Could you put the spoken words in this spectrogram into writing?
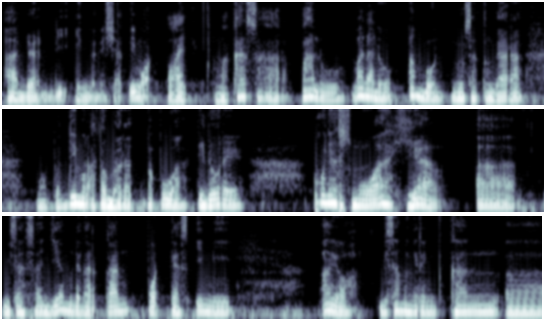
ada di Indonesia Timur like Makassar, Palu, Manado, Ambon, Nusa Tenggara maupun timur atau barat, Papua, Tidore. Pokoknya semua yang uh, bisa saja mendengarkan podcast ini. Ayo, bisa mengirimkan uh,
